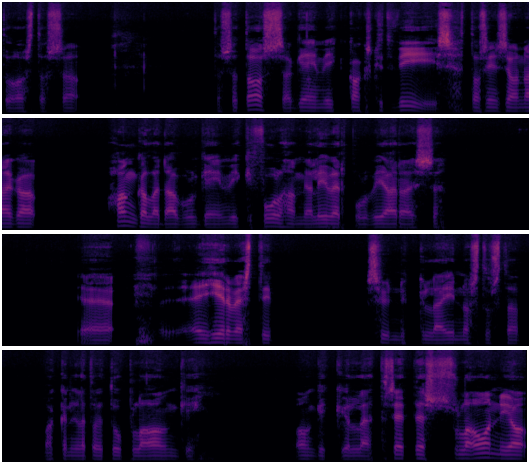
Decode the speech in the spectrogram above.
tulossa tuossa tuossa tossa, Game Week 25. Tosin se on aika hankala double game week Fulham ja Liverpool vieraissa. Ja ei hirveästi synny kyllä innostusta, vaikka niillä toi tupla onkin. Onkin kyllä, että se, että jos sulla on jo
